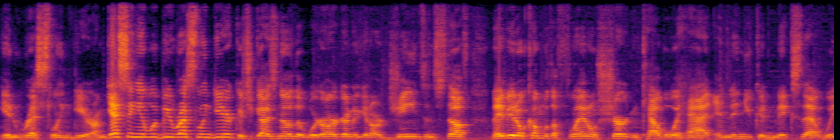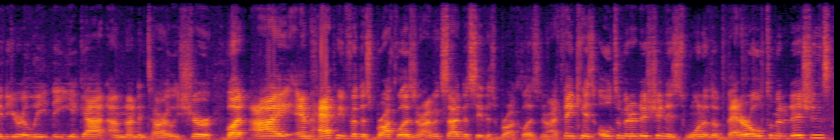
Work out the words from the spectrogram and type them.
in wrestling gear. I'm guessing it would be wrestling gear because you guys know that we are going to get our jeans and stuff. Maybe it'll come with a flannel shirt and cowboy hat, and then you can mix that with your Elite that you got. I'm not entirely sure, but I am happy for this Brock Lesnar. I'm excited to see this Brock Lesnar. I think his Ultimate Edition is one of the better Ultimate Editions,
